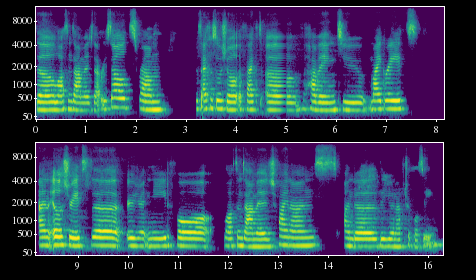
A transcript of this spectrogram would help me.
the loss and damage that results from the psychosocial effect of having to migrate and illustrates the urgent need for loss and damage finance under the UNFCCC.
